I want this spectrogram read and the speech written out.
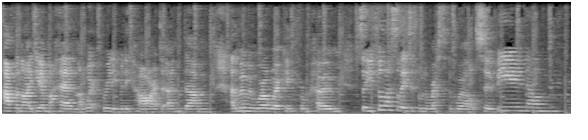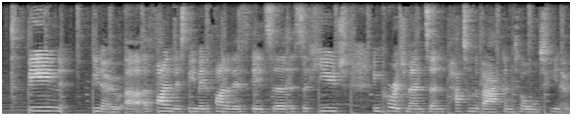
have an idea in my head and I work really, really hard. And um, at the moment, we're all working from home, so you feel isolated from the rest of the world. So being, um, being, you know, uh, a finalist, being made a finalist, it's a, it's a huge encouragement and pat on the back and told, you know,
